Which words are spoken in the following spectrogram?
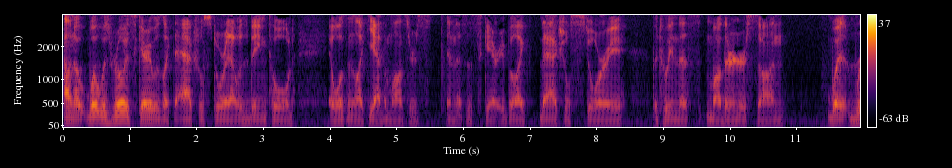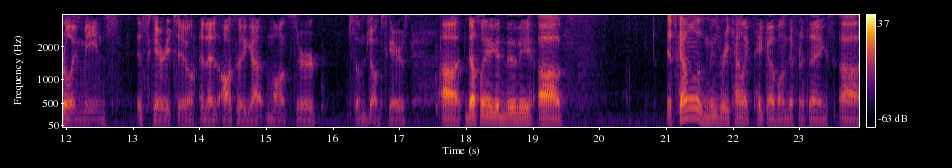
I don't know. What was really scary was like the actual story that was being told. It wasn't like yeah, the monsters in this is scary, but like the actual story between this mother and her son, what it really means is scary too. And then also you got monster some jump scares. Uh, definitely a good movie. Uh, it's kind of one of those movies where you kind of like pick up on different things. Uh,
